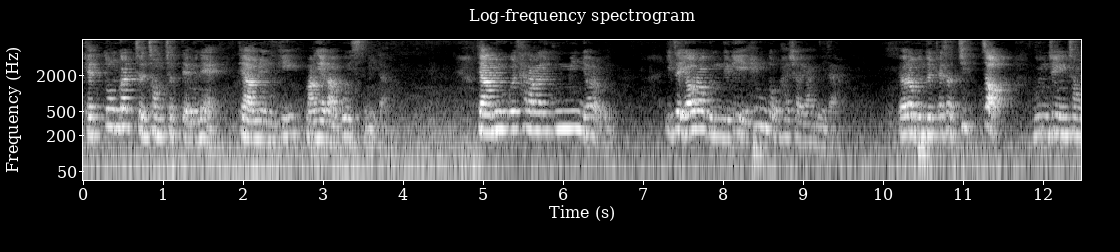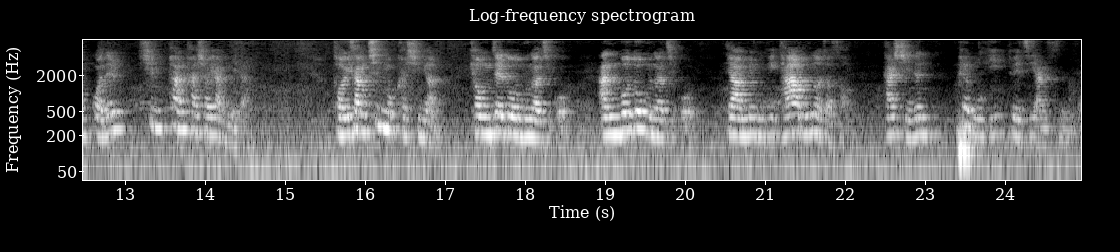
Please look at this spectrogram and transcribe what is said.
개똥 같은 정책 때문에 대한민국이 망해가고 있습니다. 대한민국을 사랑하는 국민 여러분, 이제 여러분들이 행동하셔야 합니다. 여러분들께서 직접 문재인 정권을 심판하셔야 합니다. 더 이상 침묵하시면 경제도 무너지고 안보도 무너지고 대한민국이 다 무너져서 다시는 회복이 되지 않습니다.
